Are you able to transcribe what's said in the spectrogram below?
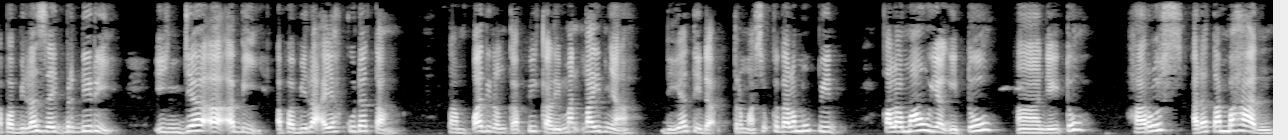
apabila Zaid berdiri. Inja abi, apabila ayahku datang. Tanpa dilengkapi kalimat lainnya, dia tidak termasuk ke dalam mufid. Kalau mau yang itu, uh, dia itu harus ada tambahan.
